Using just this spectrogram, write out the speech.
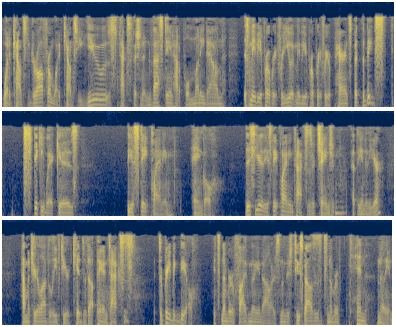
what accounts to draw from, what accounts you use, tax efficient investing, how to pull money down. This may be appropriate for you, it may be appropriate for your parents, but the big st- sticky wick is the estate planning angle. This year, the estate planning taxes are changing at the end of the year. How much are you're allowed to leave to your kids without paying taxes? It's a pretty big deal. It's a number of $5 million. And when there's two spouses, it's a number of $10 million.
